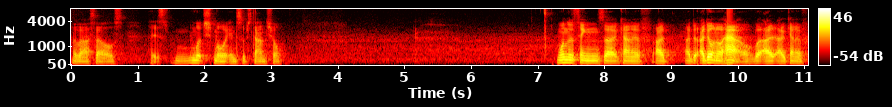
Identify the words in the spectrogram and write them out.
of ourselves, it's much more insubstantial. One of the things uh, kind of I, I, I don't know how, but I, I kind of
